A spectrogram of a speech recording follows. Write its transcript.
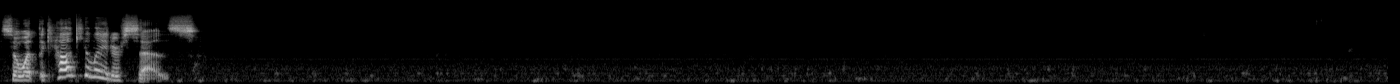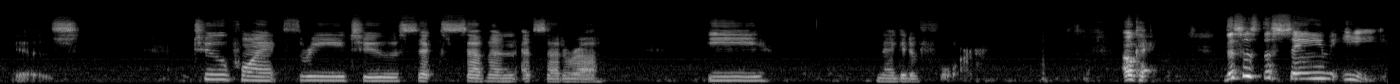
So what the calculator says is 2.3267, etc. E negative 4. Okay, this is the same E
